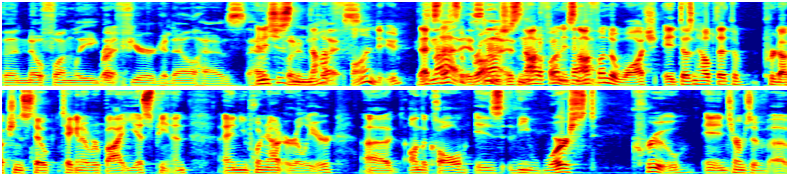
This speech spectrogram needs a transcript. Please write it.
the no fun league right. that Fuhrer Goodell has, has and it's just not place. fun, dude. That's, it's not, that's the problem. It's, not, it's just it's not, not fun. It's not fun to watch. It doesn't help that the production's to- taken over by ESPN, and you pointed out earlier uh, on the call is the worst crew in terms of uh,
